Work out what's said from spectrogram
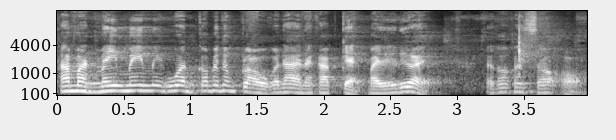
ถ้ามันไม่ไม่ไม่อ้วนก็ไม่ต้องเกลาก็ได้นะครับ แกะไปเรื่อยๆ แล้วก็ค่อยซ้อออก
